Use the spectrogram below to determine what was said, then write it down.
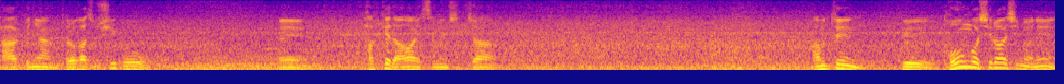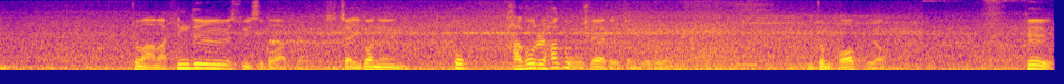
다 그냥 들어가서 쉬고. 예, 밖에 나와 있으면 진짜 아무튼 그 더운 거 싫어하시면은 좀 아마 힘들 수 있을 것 같아요. 진짜 이거는 꼭 각오를 하고 오셔야 될 정도로 좀 더웠고요. 그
